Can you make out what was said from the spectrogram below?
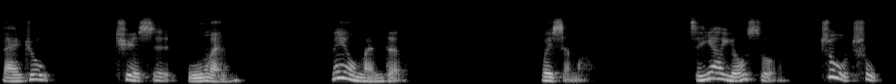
来入，却是无门，没有门的。为什么？只要有所住处，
